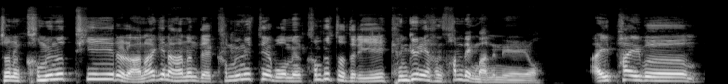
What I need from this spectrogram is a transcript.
저는 커뮤니티를 안 하긴 하는데 커뮤니티에 보면 컴퓨터들이 평균이 한 300만 원이에요. i5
